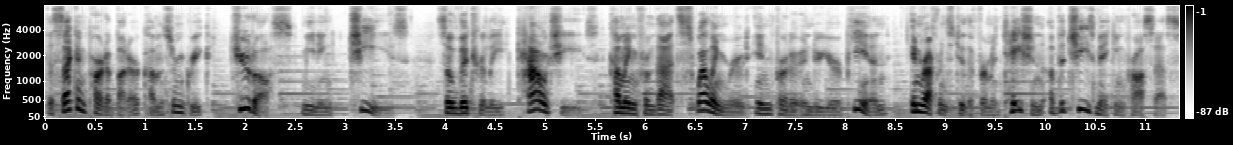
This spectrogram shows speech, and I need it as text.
The second part of butter comes from Greek chouros, meaning cheese, so literally cow cheese, coming from that swelling root in Proto-Indo-European in reference to the fermentation of the cheese-making process.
